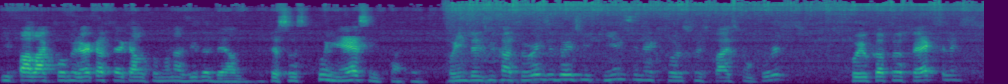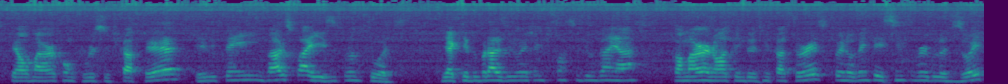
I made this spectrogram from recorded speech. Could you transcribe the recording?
e falar que foi o melhor café que ela tomou na vida dela. Pessoas que conhecem de café. Foi em 2014 e 2015 né, que foram os principais concursos. Foi o Cup of Excellence, que é o maior concurso de café. Ele tem em vários países produtores. E aqui do Brasil a gente conseguiu ganhar com a maior nota em 2014, foi 95,18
